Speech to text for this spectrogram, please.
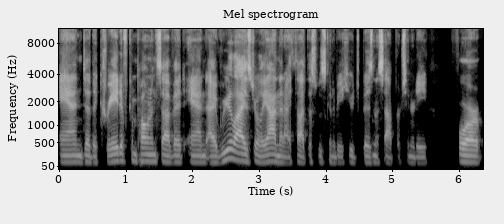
and uh, the creative components of it. And I realized early on that I thought this was going to be a huge business opportunity for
